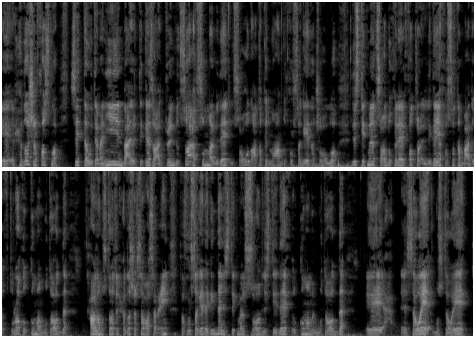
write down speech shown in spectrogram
ال 11.86 بعد ارتكازه على الترند الصاعد ثم بداية الصعود. أعتقد إنه عنده فرصة جيدة إن شاء الله. لاستكمال صعوده خلال الفترة اللي جاية خاصة بعد اختراق القمة المتواجدة حول مستويات ال 11.77 ففرصة جيدة جدا لاستكمال الصعود لاستهداف القمم المتواجدة آه، آه، سواء مستويات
